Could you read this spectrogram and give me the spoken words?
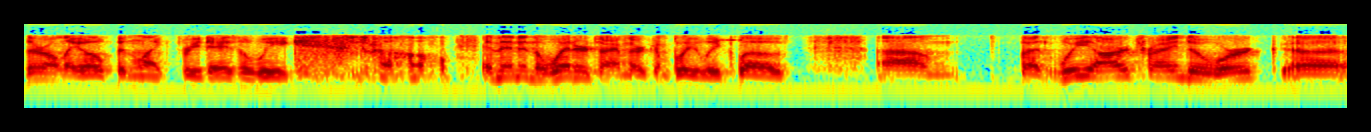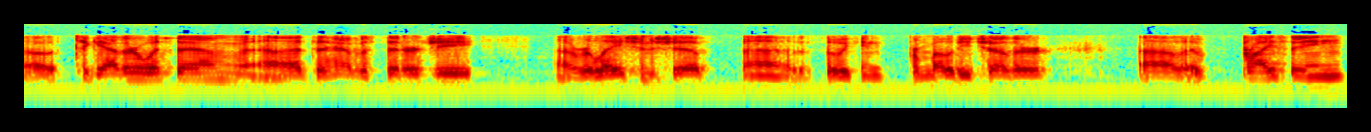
they're only open like three days a week. So, and then in the wintertime they're completely closed. Um, but we are trying to work uh, together with them uh, to have a synergy uh, relationship, uh, so we can promote each other. Uh, pricing.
